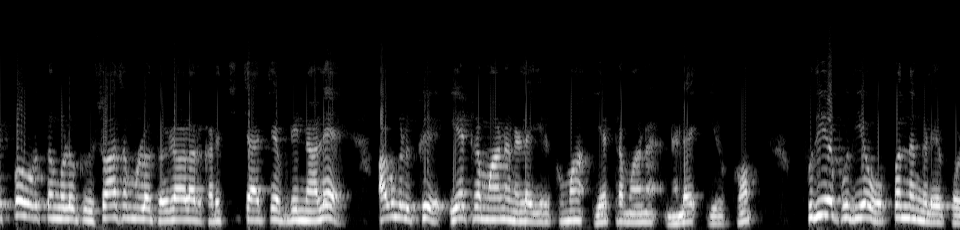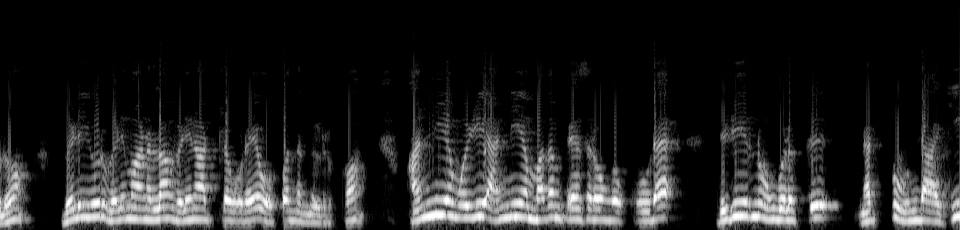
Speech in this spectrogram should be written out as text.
எப்போ ஒருத்தவங்களுக்கு விசுவாசமுள்ள தொழிலாளர் கிடைச்சிச்சாச்சு அப்படின்னாலே அவங்களுக்கு ஏற்றமான நிலை இருக்குமா? ஏற்றமான நிலை இருக்கும். புதிய புதிய ஒப்பந்தங்கள் ஏற்படும் வெளியூர் வெளிமானெல்லாம் வெளிநாட்டில் உடைய ஒப்பந்தங்கள் இருக்கும். அந்நிய மொழி அந்நிய மதம் பேசுறவங்க கூட திடீர்னு உங்களுக்கு நட்பு உண்டாகி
